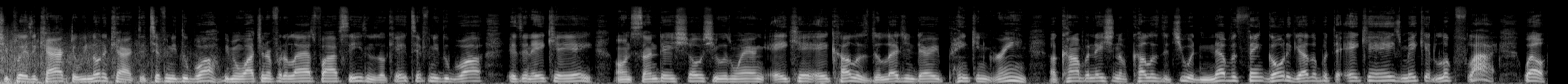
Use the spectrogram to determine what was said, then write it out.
She plays a character. We know the character, Tiffany Dubois. We've been watching her for the last five seasons, okay? Tiffany Dubois is an AKA. On Sunday's show, she was wearing AKA colors, the legendary pink and green, a combination of colors that you would never think go together, but the AKAs make it look fly. Well,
